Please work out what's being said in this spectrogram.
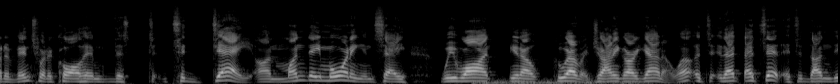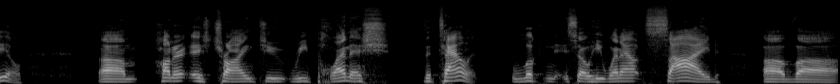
but if Vince were to call him this t- today on Monday morning and say, "We want you know whoever Johnny Gargano," well, it's that that's it. It's a done deal. Um, Hunter is trying to replenish the talent. Look, so he went outside of uh, uh,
